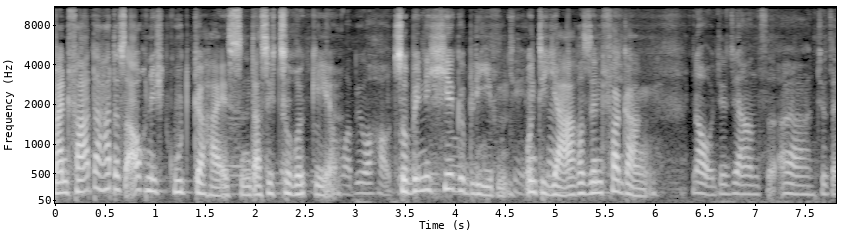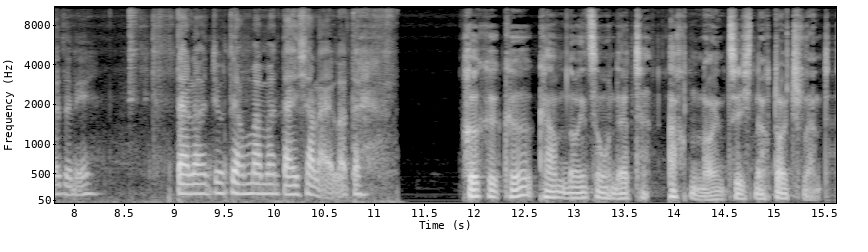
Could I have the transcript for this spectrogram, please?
Mein Vater hat es auch nicht gut geheißen, dass ich zurückgehe. So bin ich hier geblieben und die Jahre sind vergangen. Röckeke kam 1998 nach Deutschland.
